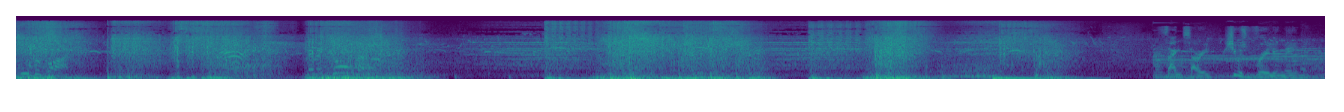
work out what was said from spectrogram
Stupefy! Harry. She was really mean.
